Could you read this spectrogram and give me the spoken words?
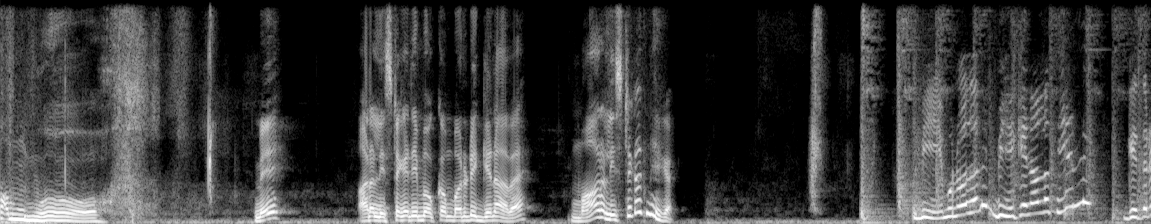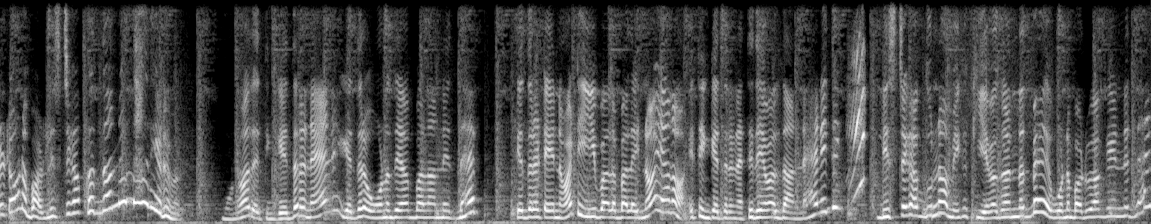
අම්මෝ. මේ? අර ලිස්ට එක තිබ ඔක්කම් බරුටික් ගෙනාව. මාර ලිස්ට එකක් නක මේ මොනවදන මේ කෙනල්ල තියන්නේ? ගෙදරට ඕන බඩ් ලිස්ට එකක් දන්න හරියටම? මොනවද? ඉතින් ගෙදර නෑන. ගෙදර ඕන දෙයක් බලන්න දැ ගෙදරට එනවා ටී බල බල න්න යන ඉතින් ගෙදර නැති දේවල් දන්න හැනිති ලිස්ට එකක් දුන්න මේක කියව ගන්නත් බෑ. ඕන බඩුවක් ගන්න දැ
